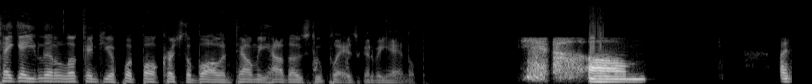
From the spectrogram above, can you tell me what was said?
Take a little look into your football crystal ball and tell me how those two players are going to be handled. Yeah. Um, I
